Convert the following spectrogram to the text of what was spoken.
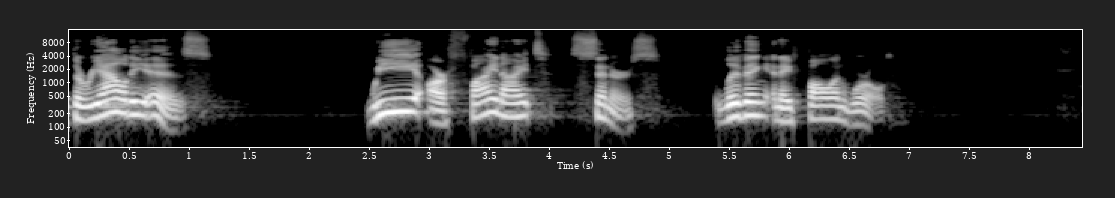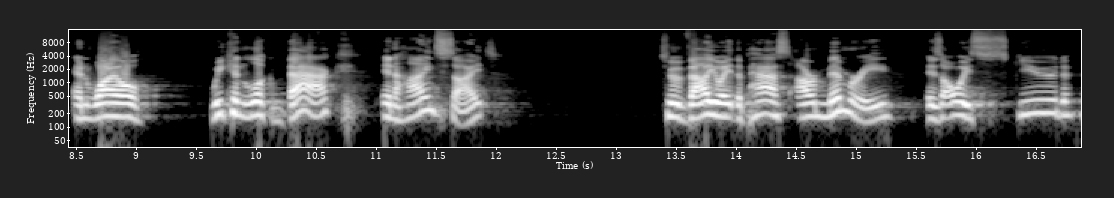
But the reality is, we are finite sinners living in a fallen world. And while we can look back in hindsight to evaluate the past, our memory is always skewed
